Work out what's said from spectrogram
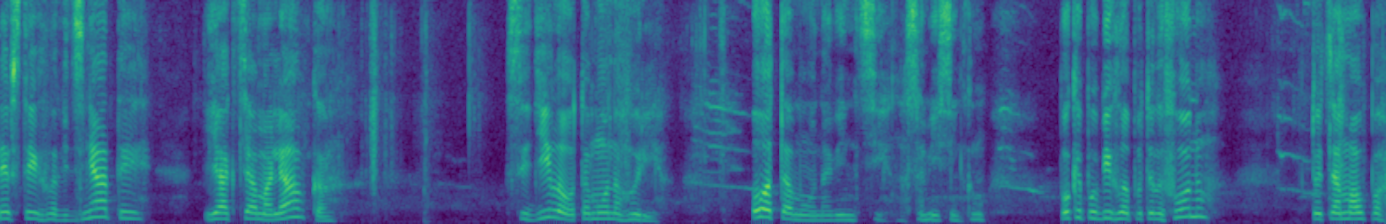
не встигла відзняти, як ця малявка сиділа отамо на горі. Отамо на вінці, на самісінькому. Поки побігла по телефону, то ця мавпа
